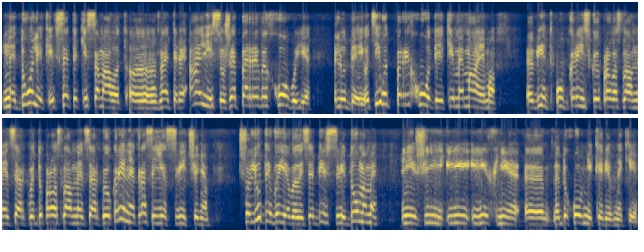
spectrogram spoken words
недолік, і все-таки сама от, е, знаєте, реальність вже перевиховує людей. Оці от переходи, які ми маємо від Української православної церкви до Православної церкви України, якраз і є свідченням, що люди виявилися більш свідомими, ніж їхні е, духовні керівники.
